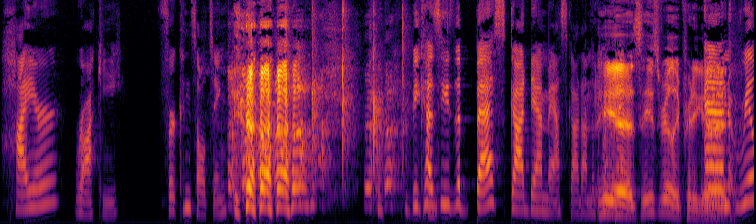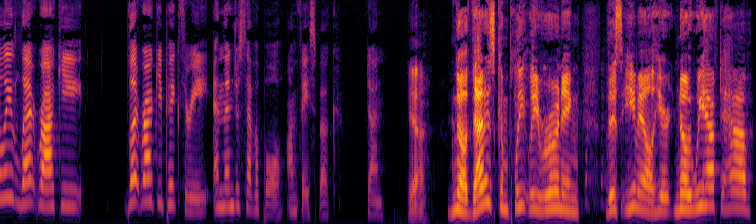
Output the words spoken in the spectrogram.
Hire rocky for consulting because he's the best goddamn mascot on the planet He is. He's really pretty good. and really let rocky let rocky pick three and then just have a poll on facebook done yeah. No, that is completely ruining this email here. No, we have to have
